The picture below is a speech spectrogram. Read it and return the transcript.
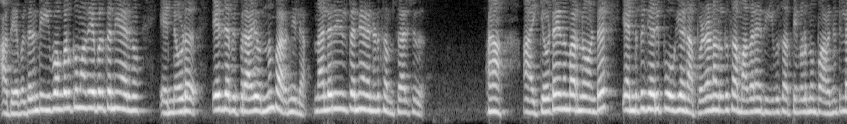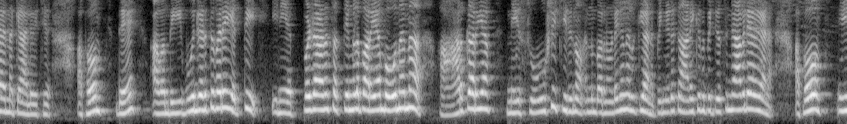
അതേപോലെ തന്നെ ദീപു ദീപങ്ങൾക്കും അതേപോലെ തന്നെയായിരുന്നു. എന്നോട് എതിരഭിപ്രായം ഒന്നും പറഞ്ഞില്ല. നല്ല രീതിയിൽ തന്നെയാണ് എന്നോട് സംസാരിച്ചത്. ആ ആയിക്കോട്ടെ എന്ന് പറഞ്ഞുകൊണ്ട് എന്റെ ഇത് കയറി പോവുകയാണ്. അപ്പോഴാണ് അവർക്ക് സമാധാനം ദീപു സത്യങ്ങളൊന്നും പറഞ്ഞിട്ടില്ല എന്നൊക്കെ ആലോചിച്ച്. അപ്പം ദേ അവൻ ദീപുവിന്റെ അടുത്ത് വരെ എത്തി. ഇനി എപ്പോഴാണ് സത്യങ്ങൾ പറയാൻ പോകുന്നതെന്ന് ആർക്കറിയാം. നീ സൂക്ഷിച്ചിരുന്നോ എന്ന് പറഞ്ഞുകൊണ്ട് നിൽക്കുകയാണ്. പിന്നീട് കാണിക്കുന്ന പിറ്റേ ദിവസം രാവിലെ ആവുകയാണ്. അപ്പോൾ ഈ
